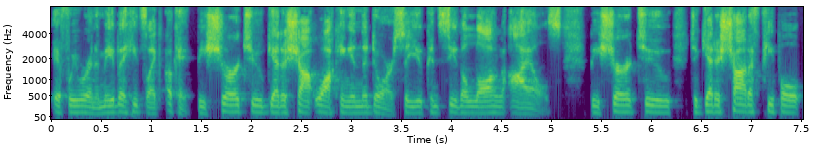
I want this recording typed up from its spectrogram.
if we were in amoeba he's like okay be sure to get a shot walking in the door so you can see the long aisles be sure to to get a shot of people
